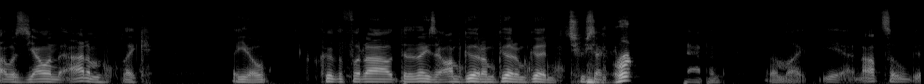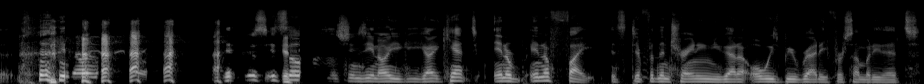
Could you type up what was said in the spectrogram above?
I was yelling to Adam like, you know, clear the foot out. He's like, I'm good, I'm good, I'm good. And two seconds happened. And I'm like, yeah, not so good. you know, it's just it's It- those positions. You know, you you, got, you can't in a in a fight. It's different than training. You got to always be ready for somebody that's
